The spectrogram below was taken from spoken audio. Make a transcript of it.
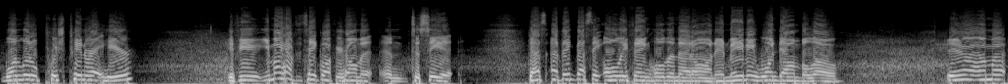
one little push pin right here. If you you might have to take off your helmet and to see it. That's I think that's the only thing holding that on, and maybe one down below. You know, I'm a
